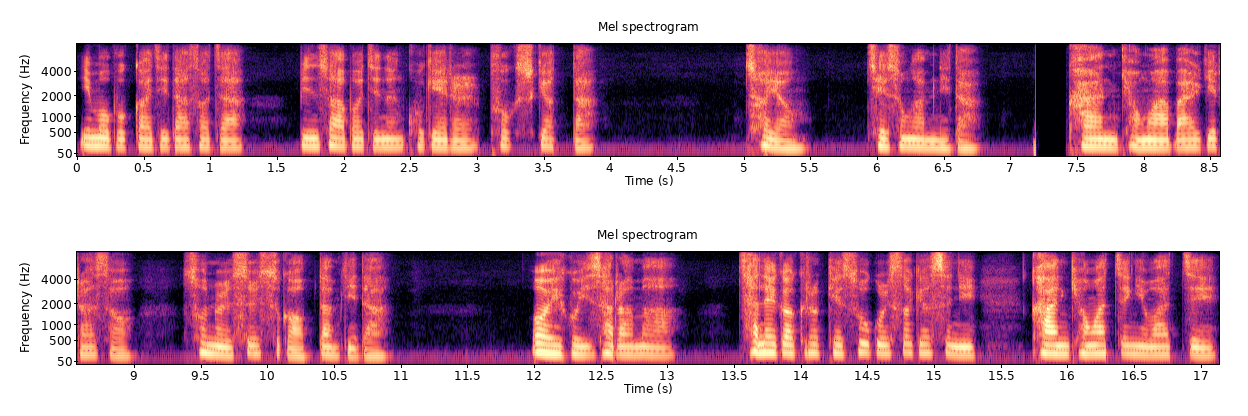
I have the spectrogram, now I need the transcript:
이모부까지 나서자 민수 아버지는 고개를 푹 숙였다. 처형, 죄송합니다. 간 경화 말기라서 손을 쓸 수가 없답니다. 어이구 이 사람아 자네가 그렇게 속을 썩였으니 간 경화증이 왔지.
